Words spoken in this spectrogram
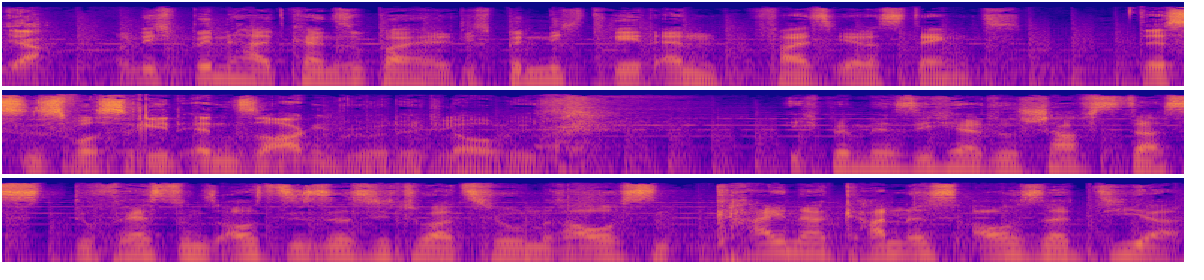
Ja, Und ich bin halt kein Superheld. Ich bin nicht Red N, falls ihr das denkt. Das ist, was Red N sagen würde, glaube ich. Ich bin mir sicher, du schaffst das. Du fährst uns aus dieser Situation raus. Keiner kann es außer dir.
